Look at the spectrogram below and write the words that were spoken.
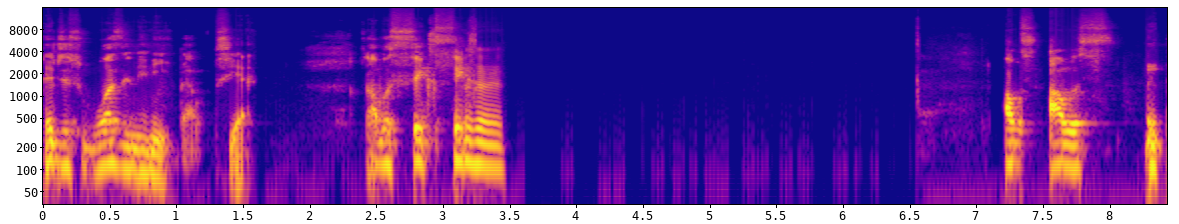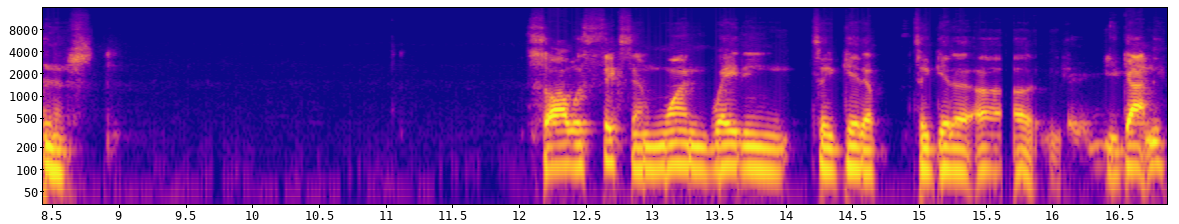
There just wasn't any belts yet. So I was 6 6 mm-hmm. I was I was so I was six and one waiting to get a to get a, a, a you got me.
